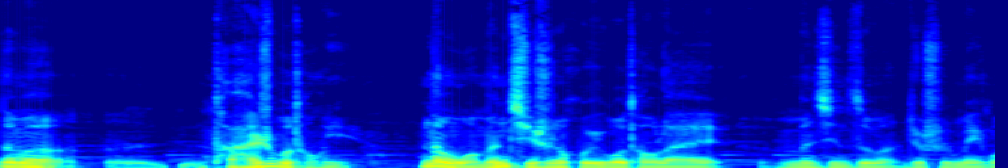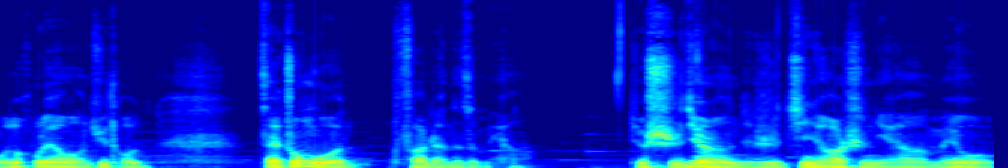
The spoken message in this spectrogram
那么，呃，他还是不同意。那我们其实回过头来扪心自问，就是美国的互联网巨头在中国发展的怎么样？就实际上就是近二十年啊，没有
